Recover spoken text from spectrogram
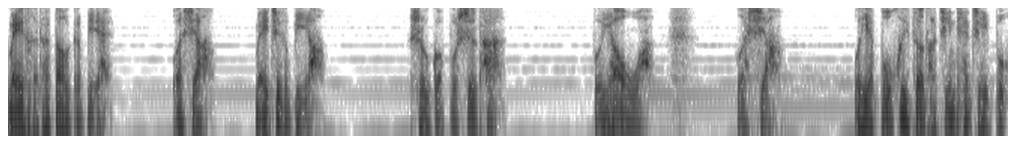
没和他道个别，我想没这个必要。如果不是他，不要我，我想我也不会走到今天这一步。”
